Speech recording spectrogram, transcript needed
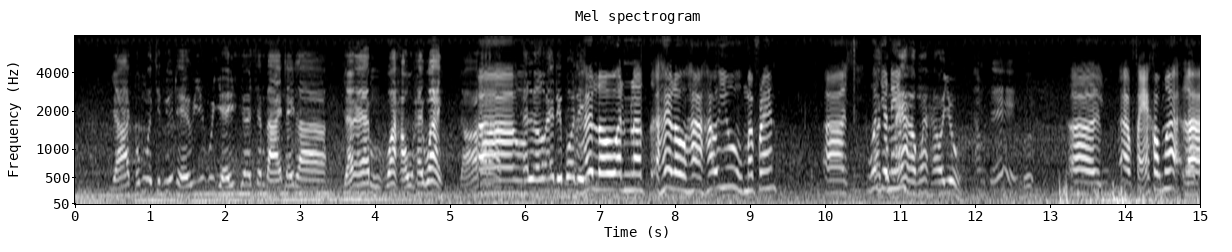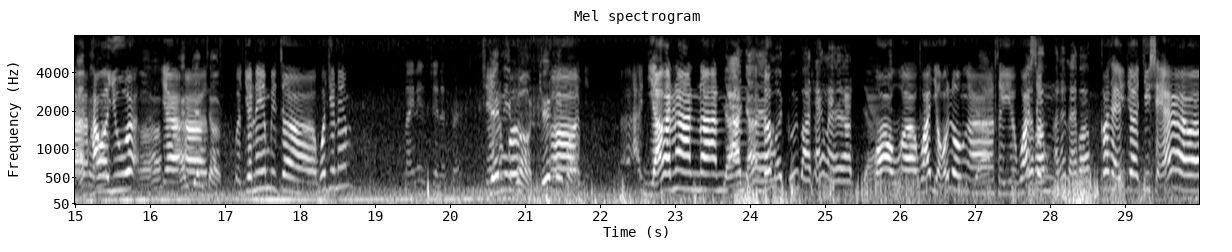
Dạ, cũng xin giới thiệu với quý vị ờ, xem đài đây là vợ em Hoa hậu hai quay. Đó. Ờ, Hello everybody. Hello anh hello how are you my friend? Uh, what's Ờ, your name? khỏe không á? How are you? Ờ, à, khỏe không á là khỏe không how are you á? Ờ, Yeah, I'm uh, your name is uh, what's your name? Jennifer. Jennifer. Ờ, vợ anh anh anh Dạ, anh, dạ anh em Đức. mới cưới 3 tháng nay anh. Dạ. Wow, à, quá giỏi luôn. À, Dạ. thì quá Đẹp xinh. không? Anh thấy đẹp không? Có thể cho chia sẻ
